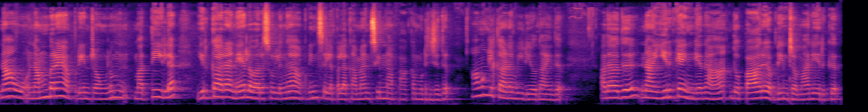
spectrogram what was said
நான் ஒ- நம்புகிறேன் அப்படின்றவங்களும் மத்தியில் இருக்காரா நேரில் வர சொல்லுங்கள் அப்படின்னு சில பல கமெண்ட்ஸையும் நான் பார்க்க முடிஞ்சுது. அவங்களுக்கான வீடியோ தான் இது. அதாவது நான் இருக்கேன் இங்கே தான் இதோ பாரு அப்படின்ற மாதிரி இருக்குது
